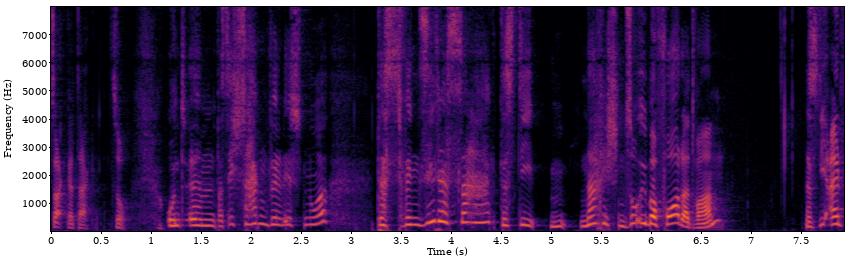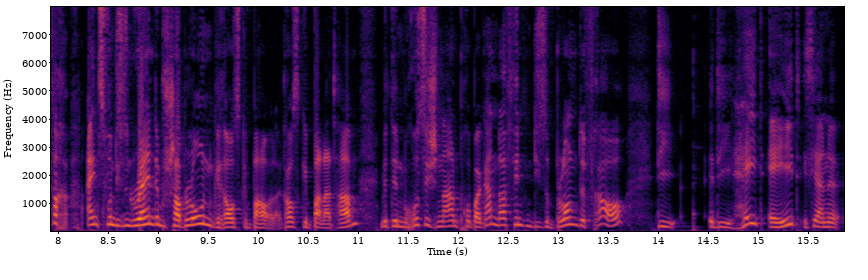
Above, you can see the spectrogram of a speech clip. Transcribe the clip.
zack, Attacke. So. Und ähm, was ich sagen will, ist nur, dass wenn sie das sagt, dass die Nachrichten so überfordert waren, dass die einfach eins von diesen random Schablonen rausgeba- rausgeballert haben mit dem russischen nahen Propaganda, finden diese blonde Frau, die, die Hate Aid ist ja eine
